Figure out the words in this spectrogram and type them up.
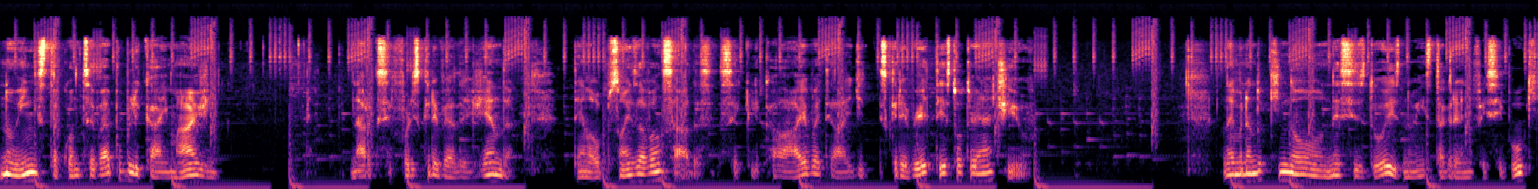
No Insta, quando você vai publicar a imagem, na hora que você for escrever a legenda, tem lá opções avançadas. Você clica lá e vai ter lá escrever texto alternativo. Lembrando que no, nesses dois, no Instagram e no Facebook,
